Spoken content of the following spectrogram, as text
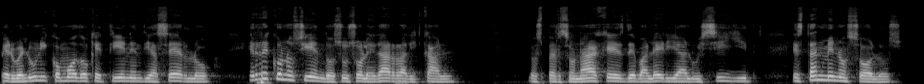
pero el único modo que tienen de hacerlo es reconociendo su soledad radical. Los personajes de Valeria Luisillit están menos solos,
